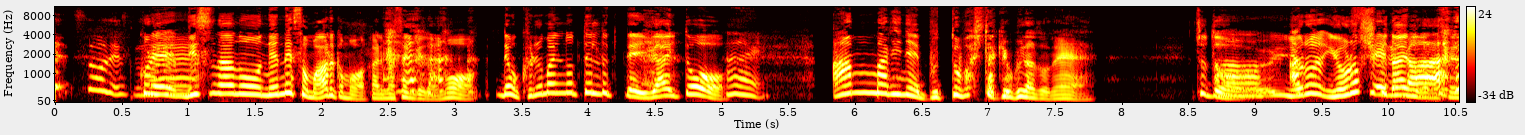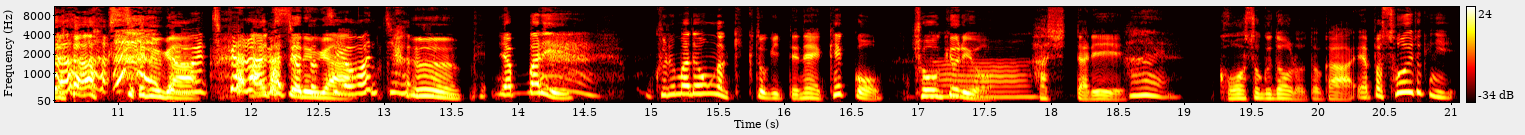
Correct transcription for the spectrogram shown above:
そうですね。これリスナーの年齢層もあるかもわかりませんけども、でも車に乗ってる時って意外と、はい。あんまりね、ぶっ飛ばした曲だとね、ちょっと、よろ、よろしくないのかもしれない。アクセルが。力がアクセルがちょっと強まっちゃううん。やっぱり、車で音楽聴く時ってね、結構長距離を走ったり、はい。高速道路とか、やっぱそういう時に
